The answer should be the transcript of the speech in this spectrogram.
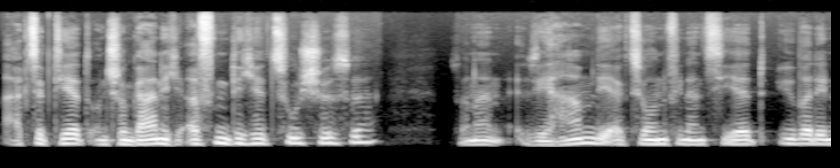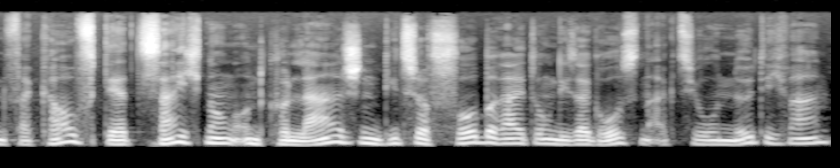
akzeptiert und schon gar nicht öffentliche Zuschüsse, sondern sie haben die Aktionen finanziert über den Verkauf der Zeichnungen und Collagen, die zur Vorbereitung dieser großen Aktion nötig waren.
